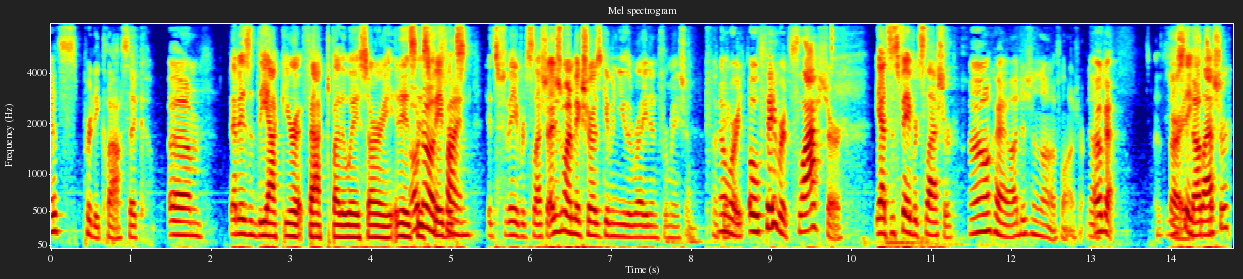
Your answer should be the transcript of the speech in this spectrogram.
it's pretty classic. Um That isn't the accurate fact, by the way. Sorry, it is Oh, his no, it's favorite. fine. It's favorite slasher. I just want to make sure I was giving you the right information. Okay. no worries. Oh, favorite slasher. Yeah, it's his favorite slasher. Oh, okay, audition's not a slasher. Okay. Did Sorry, you say that's a- flasher?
